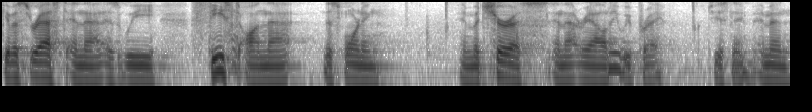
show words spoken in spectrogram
Give us rest in that as we feast on that this morning and mature us in that reality, we pray. In Jesus' name, amen.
